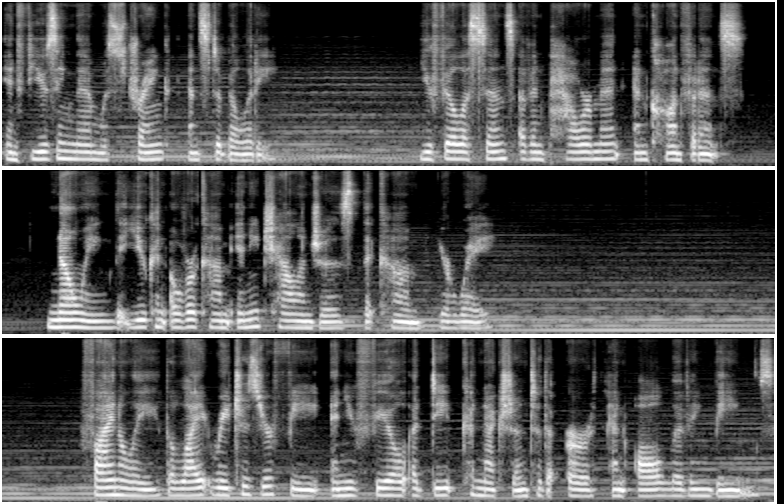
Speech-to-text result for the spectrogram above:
infusing them with strength and stability. You feel a sense of empowerment and confidence, knowing that you can overcome any challenges that come your way. Finally, the light reaches your feet and you feel a deep connection to the earth and all living beings.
